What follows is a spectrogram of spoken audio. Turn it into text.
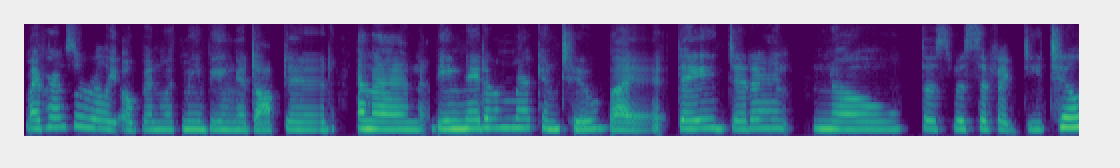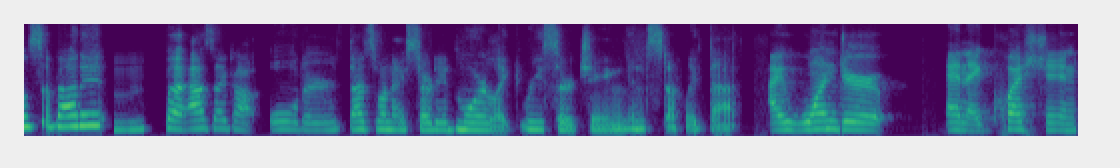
my parents were really open with me being adopted and then being Native American too, but they didn't know the specific details about it. But as I got older, that's when I started more like researching and stuff like that. I wonder and I question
